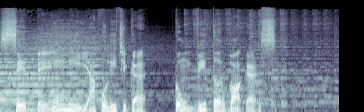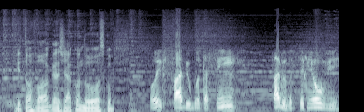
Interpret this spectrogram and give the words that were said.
CBN e a Política, com Vitor Vogas. Vitor Vogas já conosco. Oi, Fábio Botassin. Fábio, você me ouve,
